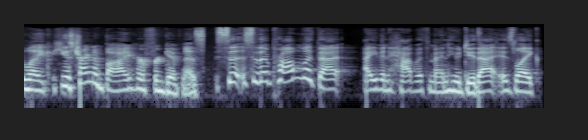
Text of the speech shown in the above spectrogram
like he's trying to buy her forgiveness. So so the problem with that i even have with men who do that is like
